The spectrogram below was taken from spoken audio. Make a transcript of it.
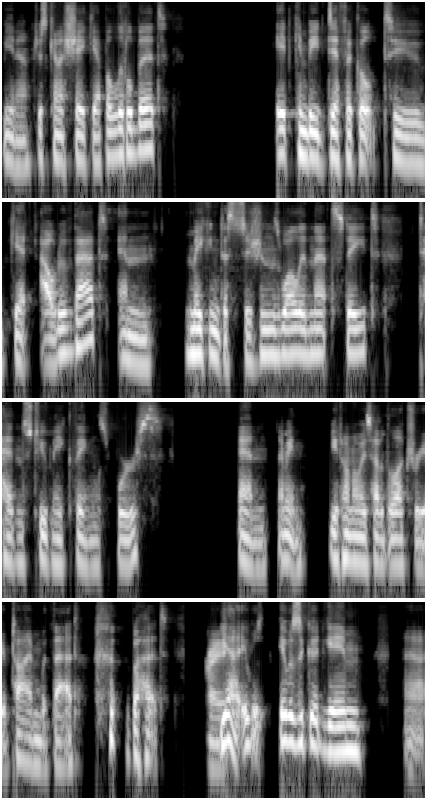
you know, just kind of shake you up a little bit, it can be difficult to get out of that and making decisions while in that state tends to make things worse. And I mean, you don't always have the luxury of time with that, but right. yeah, it was it was a good game. Uh,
